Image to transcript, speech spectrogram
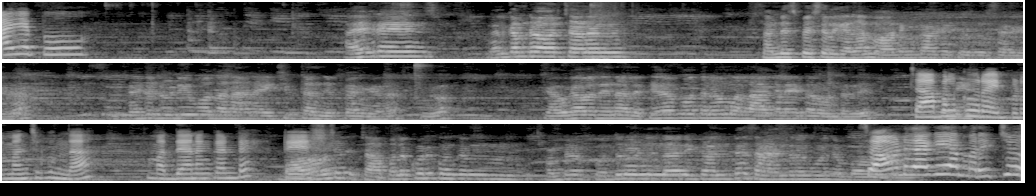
హాయ్ చెప్పు. Hi friends welcome to our channel. Sunday special కదా మార్నింగ్ బ్లాగ్ అయితే చూసారు కదా. ఇప్పుడైతే డ్యూటీకి పోతాను నైట్ షిఫ్ట్ అని చెప్పాను కదా. ఇగో గబగబా తినాలి. తినకపోతేనే మళ్ళీ ఆకలి అయితే ఉంటుంది. చేపల కూర ఇప్పుడు మంచిగుందా? మధ్యాహ్నం కంటే టేస్ట్. చేపల కూర కొంచెం అంటే పొద్దున వండిన దానికంటే సాయంత్రం కొంచెం సౌండ్ మరి ఇచ్చు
